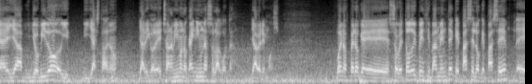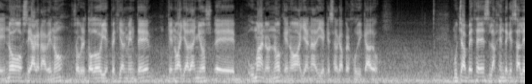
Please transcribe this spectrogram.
haya llovido y, ya está, ¿no? Ya digo, de hecho ahora mismo no cae ni una sola gota. Ya veremos. Bueno, espero que sobre todo y principalmente que pase lo que pase, eh, no sea grave, ¿no? Sobre todo y especialmente que no haya daños eh, humanos, ¿no? Que no haya nadie que salga perjudicado. Muchas veces la gente que sale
